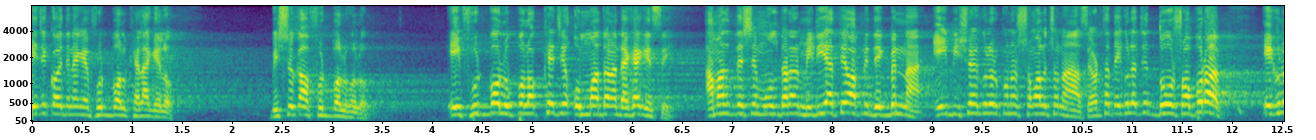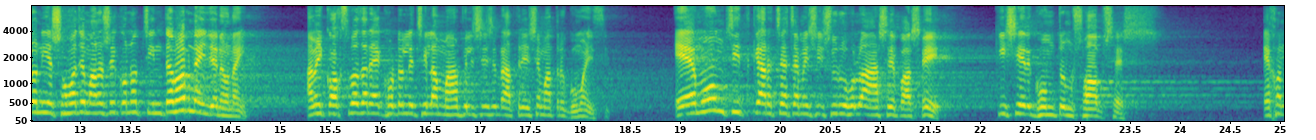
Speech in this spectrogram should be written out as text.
এই যে কয়দিন আগে ফুটবল খেলা গেল, বিশ্বকাপ ফুটবল হলো। এই ফুটবল উপলক্ষে যে উন্মাদনা দেখা গেছে, আমাদের দেশে মূলধারার মিডিয়াতেও আপনি দেখবেন না, এই বিষয়গুলোর কোনো সমালোচনা আছে। অর্থাৎ এগুলো যে দোষ, অপরাধ, এগুলো নিয়ে সমাজে মানুষের কোনো চিন্তাভাব নাই যেন নাই। আমি কক্সবাজার এক হোটেলে ছিলাম, মাহফিল শেষে রাত্রে এসে মাত্র ঘুমাইছি। এমন চিৎকার, চেঁচামেচি শুরু হলো আশেপাশে। কিসের ঘুমটুম সব শেষ। এখন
